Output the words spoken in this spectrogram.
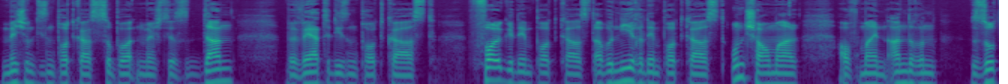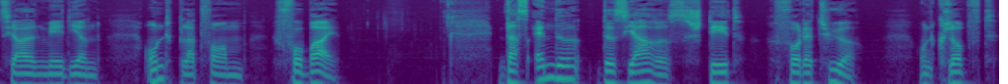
mich und diesen Podcast supporten möchtest, dann bewerte diesen Podcast, folge dem Podcast, abonniere den Podcast und schau mal auf meinen anderen sozialen Medien und Plattformen vorbei. Das Ende des Jahres steht vor der Tür und klopft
